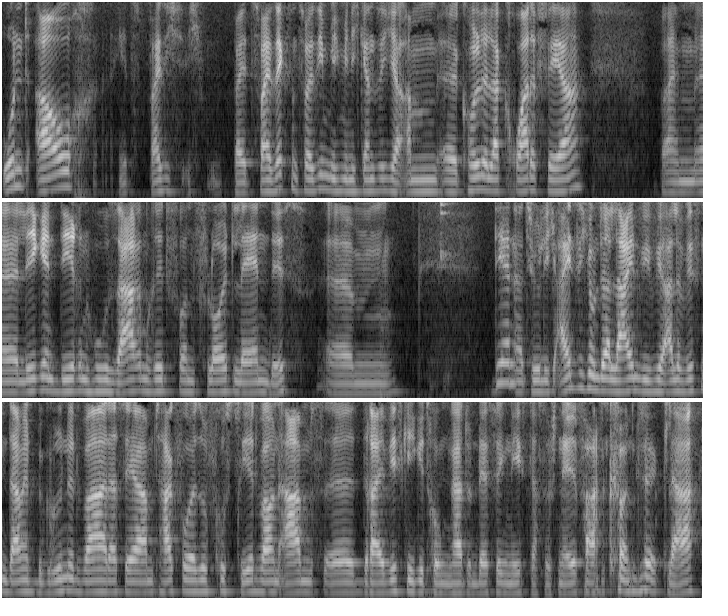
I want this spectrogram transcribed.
Und auch, jetzt weiß ich, ich bei 2.6 und 2.7 bin ich mir nicht ganz sicher, am äh, Col de la Croix de Fer, beim äh, legendären Husarenritt von Floyd Landis. Ähm, der natürlich einzig und allein, wie wir alle wissen, damit begründet war, dass er am Tag vorher so frustriert war und abends äh, drei Whisky getrunken hat und deswegen nächsten Tag so schnell fahren konnte. Klar,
